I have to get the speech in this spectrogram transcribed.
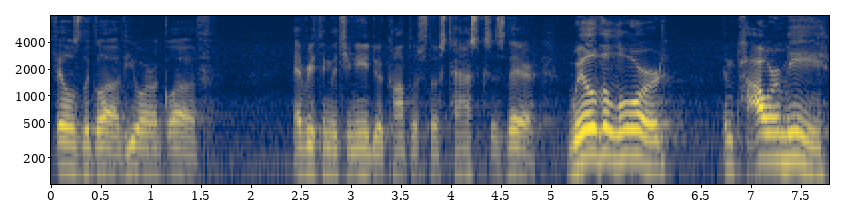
fills the glove, you are a glove. Everything that you need to accomplish those tasks is there. Will the Lord empower me?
